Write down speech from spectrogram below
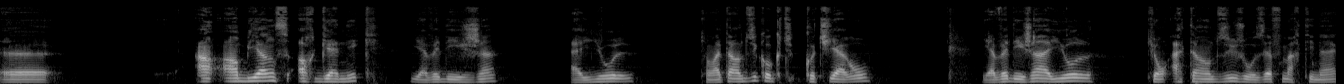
Euh, ambiance organique. Il y avait des gens à Yule qui ont attendu Cochiaro. Il y avait des gens à Yule qui ont attendu Joseph Martinez.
